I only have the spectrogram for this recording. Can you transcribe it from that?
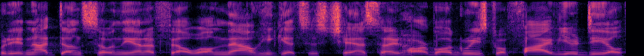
but he had not done so in the NFL. Well, now he gets his chance. Tonight, Harbaugh agrees to a five-year deal.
